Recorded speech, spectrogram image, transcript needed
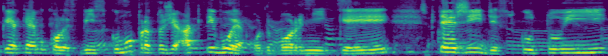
k jakémukoliv výzkumu, protože aktivuje odborníky, kteří diskutují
